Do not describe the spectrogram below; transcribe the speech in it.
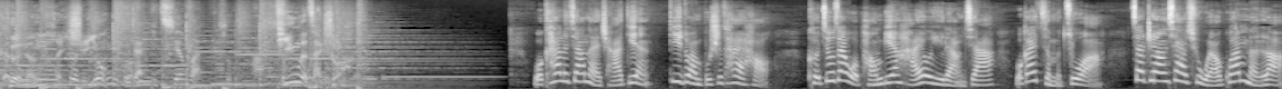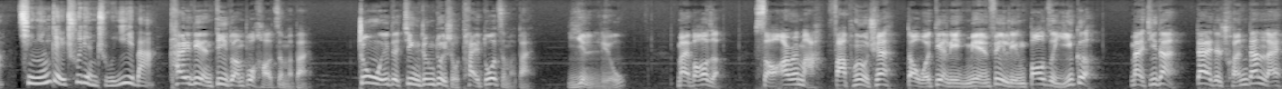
可能很实用。负债一千万听了再说。我开了家奶茶店，地段不是太好，可就在我旁边还有一两家，我该怎么做啊？再这样下去，我要关门了，请您给出点主意吧。开店地段不好怎么办？周围的竞争对手太多怎么办？引流。卖包子，扫二维码发朋友圈，到我店里免费领包子一个。卖鸡蛋，带着传单来，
